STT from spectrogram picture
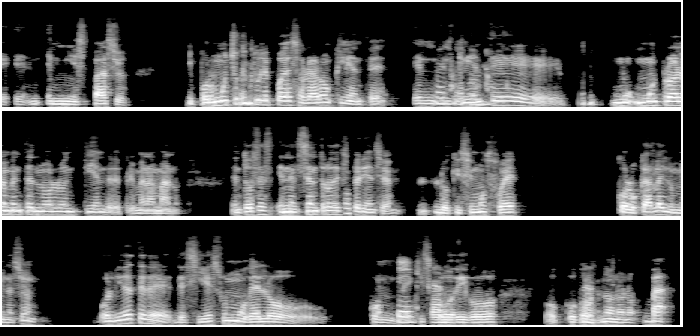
eh, en, mi espacio. Y por mucho que tú le puedas hablar a un cliente, el, cliente muy, probablemente no lo entiende de primera mano. Entonces, en el centro de experiencia, lo que hicimos fue colocar la iluminación. Olvídate de, si es un modelo con X código o, con... No, no, no. Va,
